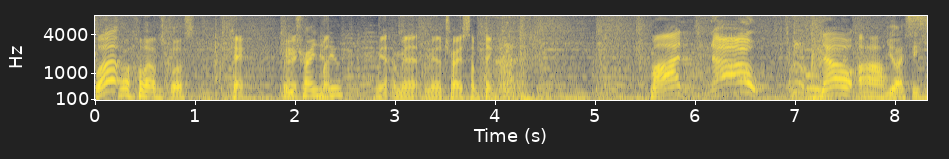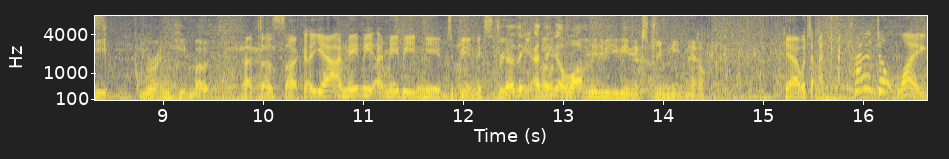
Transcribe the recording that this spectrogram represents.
Whoa. Oh, that was close. Okay. What are you trying to do? I'm I'm gonna, I'm gonna try something. Come on! No! No! Ah, You like the heat. You were in heat mode. that does suck. Uh, yeah, I maybe, I maybe need to be in extreme. Yeah, I think. heat I think a lot of them need to be in extreme heat now. Yeah, which I, I kind of don't like.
